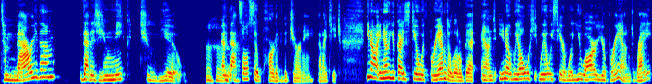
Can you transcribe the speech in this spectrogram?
to marry them that is unique to you. Mm-hmm. And that's also part of the journey that I teach. You know, I know you guys deal with brand a little bit and you know, we always we always hear, well, you are your brand, right?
